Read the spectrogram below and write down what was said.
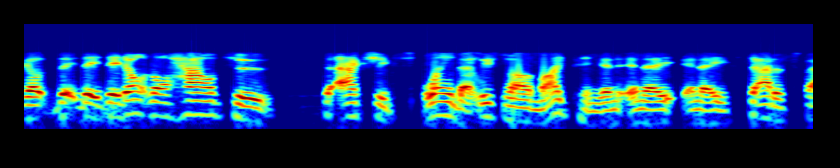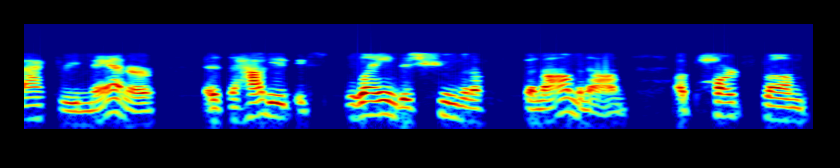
You know, they, they, they don't know how to, to actually explain that, at least not in my opinion, in a, in a satisfactory manner as to how do you explain this human phenomenon apart from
